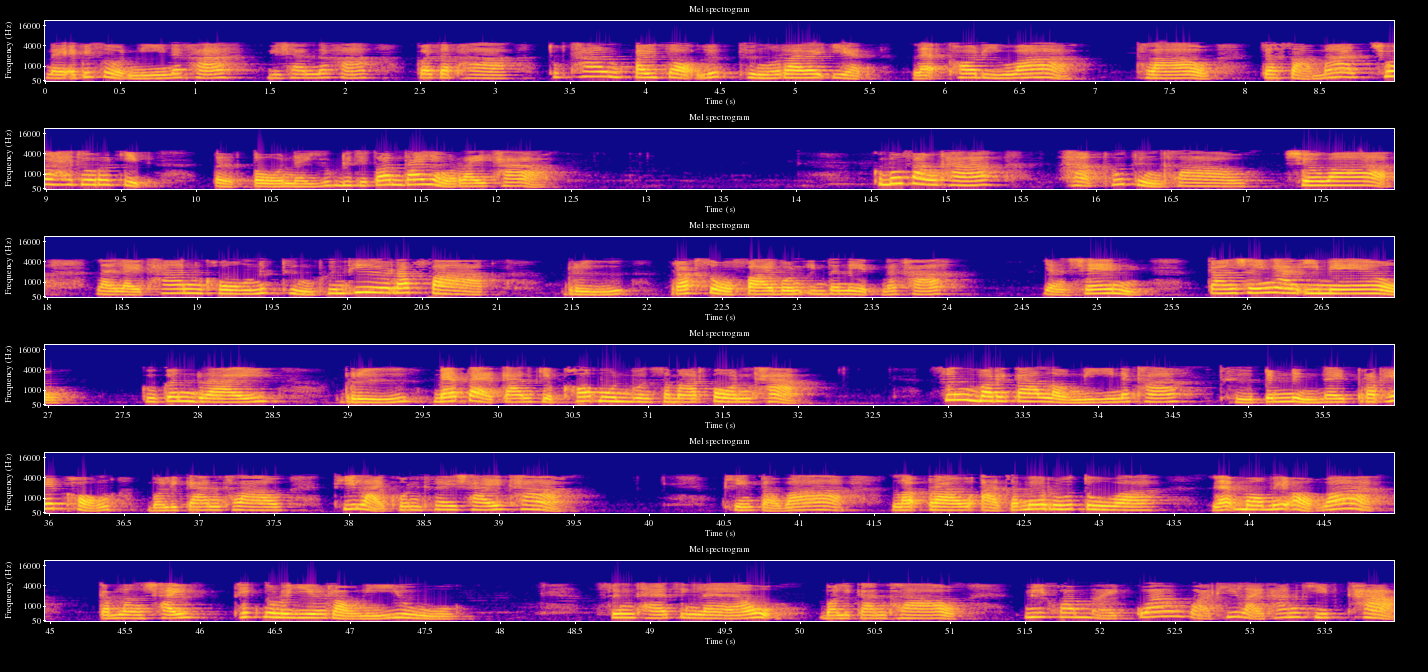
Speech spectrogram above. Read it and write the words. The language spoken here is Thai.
ในเอพิโซดนี้นะคะ ดิฉันนะคะ ก็จะพาทุกท่านไปเจาะลึกถึงรายละเอียด และข้อดีว่าคลาวจะสามารถช่วยให้ธุรกิจ เติบโตในยุคดิจิตอลได้อย่างไรค่ะ คุณผู้ฟังคะ หากพูดถึงคลาวด์เชื่อว่าหลาย ๆ ท่านคงนึกถึงพื้นที่รับฝาก หรือรับส่งไฟล์บนอินเทอร์เน็ตนะคะ อย่างเช่น การใช้งานอีเมล Google Drive หรือแม้แต่การเก็บข้อมูลบนสมาร์ทโฟนค่ะ ซึ่งบริการเหล่านี้นะคะ ถือเป็นหนึ่งในประเภทของบริการคลาวด์ที่หลายคนเคยใช้ค่ะ เพียงแต่ว่าเราอาจจะไม่รู้ตัว และมองไม่ออกว่ากำลังใช้เทคโนโลยีเหล่านี้อยู่ ซึ่งแท้จริงแล้ว บริการคลาวด์มีความหมายกว้างกว่าที่หลายท่านคิดค่ะ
